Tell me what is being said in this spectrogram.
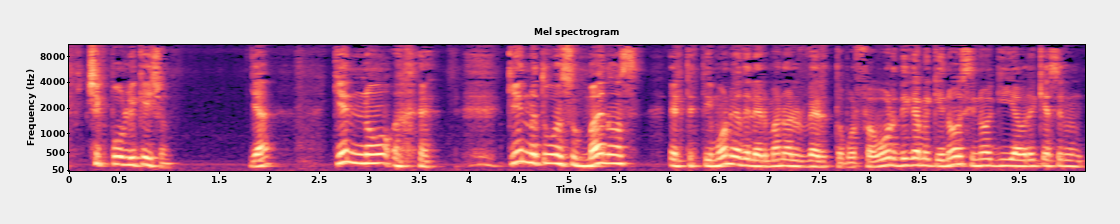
Chick Publication, ¿ya? ¿Quién no, ¿Quién no tuvo en sus manos el testimonio del hermano Alberto? Por favor, dígame que no, si no aquí habrá que hacer un,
